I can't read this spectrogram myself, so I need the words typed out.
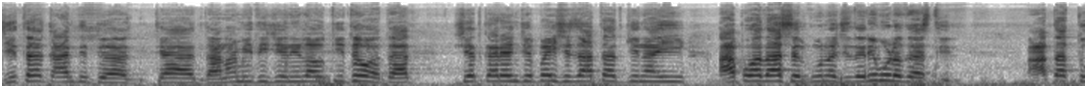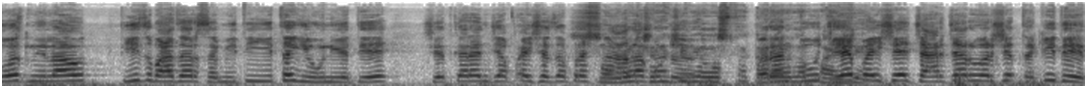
जिथं कांदे त्या- त्या धनामितीचे निलाव तिथं होतात. शेतकऱ्यांचे पैसे जातात की नाही? अपवाद असेल कुणाचे तरी बुडत असतील. आता तोच निलाव तीच बाजार समिती इथं घेऊन येते. शेतकऱ्यांच्या पैशाचा प्रश्न आला संरक्षणाची व्यवस्था कुठं करायला परंतु जे पाहिजे. पैसे चार चार वर्ष थकीत आहेत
